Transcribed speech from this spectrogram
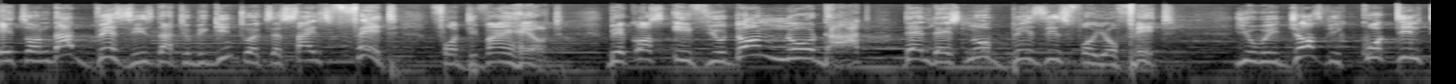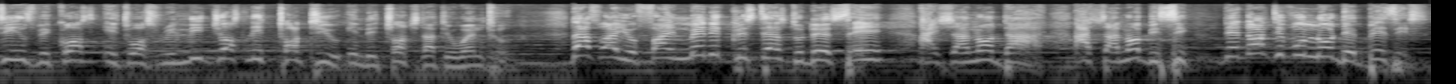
It's on that basis that you begin to exercise faith for divine health. Because if you don't know that, then there's no basis for your faith. You will just be quoting things because it was religiously taught you in the church that you went to. That's why you find many Christians today saying, I shall not die, I shall not be sick. They don't even know the basis.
